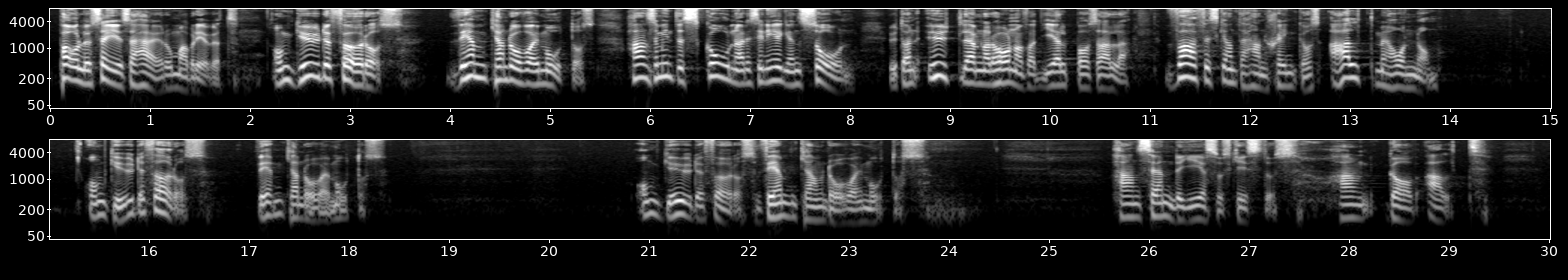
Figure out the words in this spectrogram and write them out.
Paulus säger så här i Romarbrevet, om Gud är för oss, vem kan då vara emot oss? Han som inte skonade sin egen son, utan utlämnade honom för att hjälpa oss alla. Varför ska inte han skänka oss allt med honom? Om Gud är för oss, vem kan då vara emot oss? Om Gud är för oss, vem kan då vara emot oss? Han sände Jesus Kristus. Han gav allt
